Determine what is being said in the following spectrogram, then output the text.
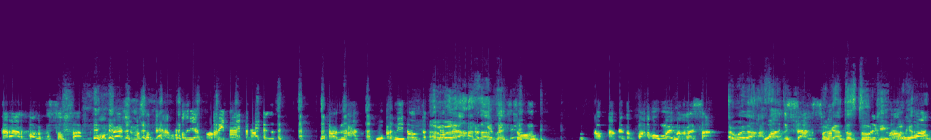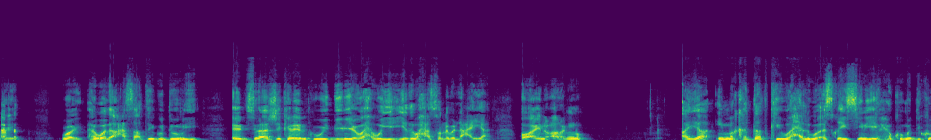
qaraar baanu ka soo saarnay. Oo meesha ma saddex habrood iyo warna warniyo may maqlaysaa? Casaatay guddoomiye su'aasha kaleenku weydiinaya waxa weeye iyada waxaasoo dhabe dhacaya oo aynu aragno ayaa imika dadkii waxaa lagu asqaysiinayay xukuumaddii ku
